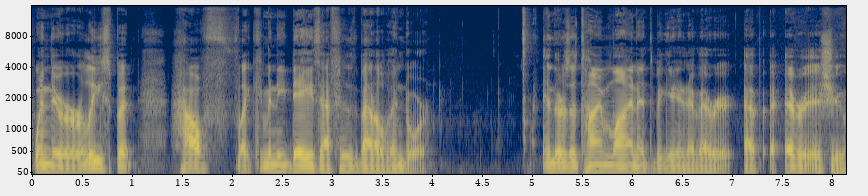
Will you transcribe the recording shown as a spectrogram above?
when they were released, but how like many days after the Battle of Endor. And there's a timeline at the beginning of every every issue.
